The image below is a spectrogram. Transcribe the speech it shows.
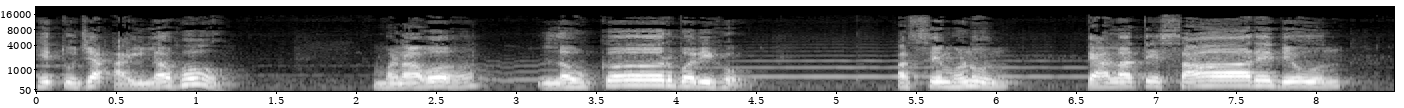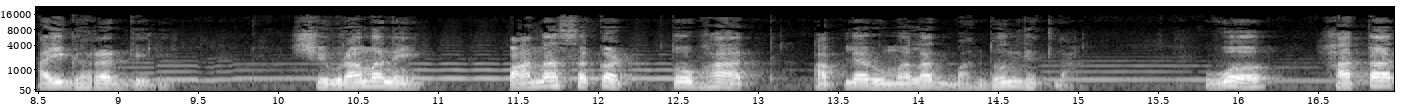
हे तुझ्या आईला हो. म्हणावं लवकर बरी हो. असे म्हणून त्याला ते सारे देऊन आई घरात गेली. शिवरामाने पानासकट तो भात आपल्या रुमालात बांधून घेतला. व हातात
